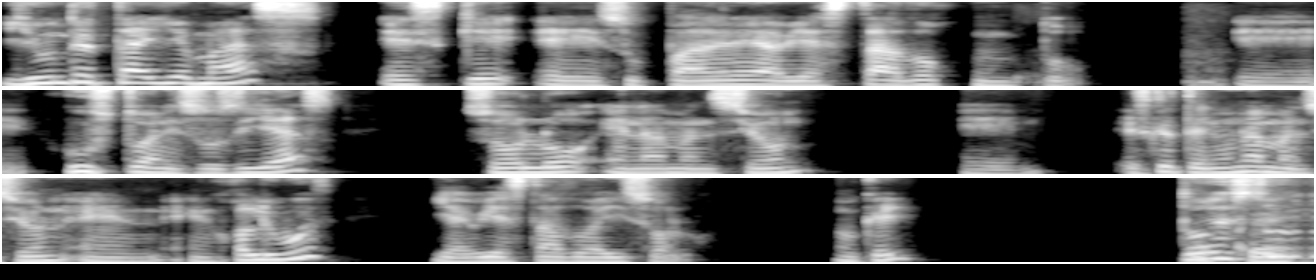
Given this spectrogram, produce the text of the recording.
Y un detalle más es que eh, su padre había estado junto, eh, justo en esos días, solo en la mansión. Es que tenía una mansión en, Hollywood y había estado ahí solo. ¿Ok? Todo esto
